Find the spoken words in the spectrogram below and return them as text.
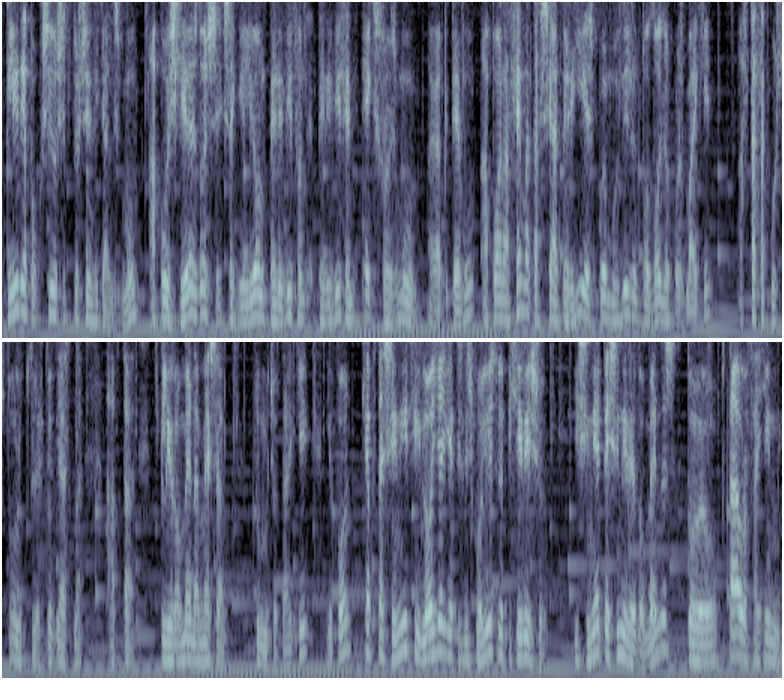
πλήρη αποξίωση του συνδικαλισμού, από ισχυρές δόσεις εξαγγελιών περιδίθεν εξχρονισμού, αγαπητέ μου, από αναθέματα σε απεργίες που εμποδίζουν το δόλιο κοσμάκι. Αυτά θα ακούσουν όλο το τελευταίο διάστημα από τα πληρωμένα μέσα του Μητσοτάκη, λοιπόν, και από τα συνήθη λόγια για τις δυσκολίες των επιχειρήσεων. Οι συνέπειες είναι δεδομένες. Το οκτάωρο θα γίνει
